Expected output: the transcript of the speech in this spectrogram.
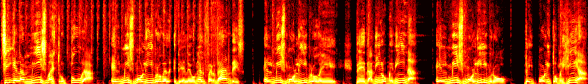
Sigue la misma estructura el mismo libro de, Leonel Fernández, el mismo libro de Danilo Medina, el mismo libro de Hipólito Mejía.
